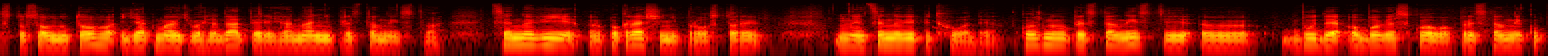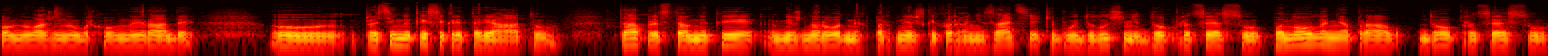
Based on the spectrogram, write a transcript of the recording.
стосовно того, як мають виглядати регіональні представництва. Це нові е, покращені простори, Е, Це нові підходи. В кожному представництві е, буде обов'язково представник уповноваженого Верховної Ради, працівники секретаріату та представники міжнародних партнерських організацій, які будуть долучені до процесу поновлення прав, до процесу е,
